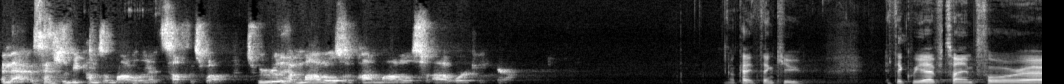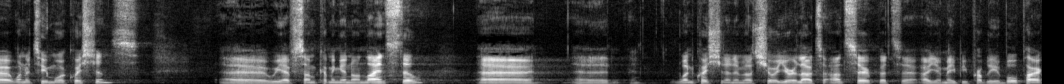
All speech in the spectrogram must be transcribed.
And that essentially becomes a model in itself as well. So we really have models upon models uh, working here. Okay, thank you. I think we have time for uh, one or two more questions. Uh, we have some coming in online still. Uh, uh, one question, and I'm not sure you're allowed to answer, but uh, oh yeah, maybe probably a ballpark.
